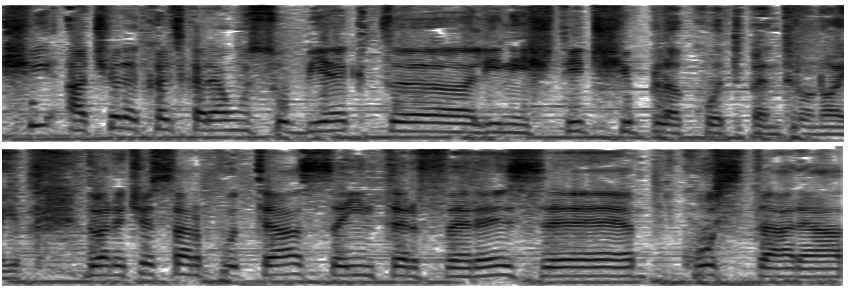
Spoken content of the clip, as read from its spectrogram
și acele cărți care au un subiect uh, liniștit și plăcut pentru noi, deoarece s-ar putea să interfereze cu starea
